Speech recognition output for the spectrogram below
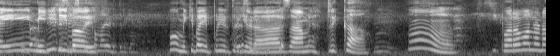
ஐ மிக்கி பாய் இந்த மாதிரி எடுத்திருக்கேன். ஓ மிக்கி பாய் எப்படி எடுத்திருக்கியடா சாமி ட்ரிக்கா பரவாயில்லடா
